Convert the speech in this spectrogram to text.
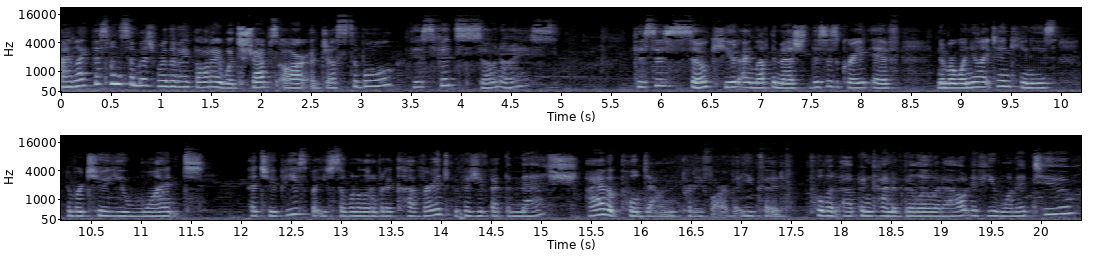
I like this one so much more than I thought I would. Straps are adjustable. This fits so nice. This is so cute. I love the mesh. This is great if, number one, you like tankinis. Number two, you want a two-piece, but you still want a little bit of coverage because you've got the mesh. I have it pulled down pretty far, but you could pull it up and kind of billow it out if you wanted to.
